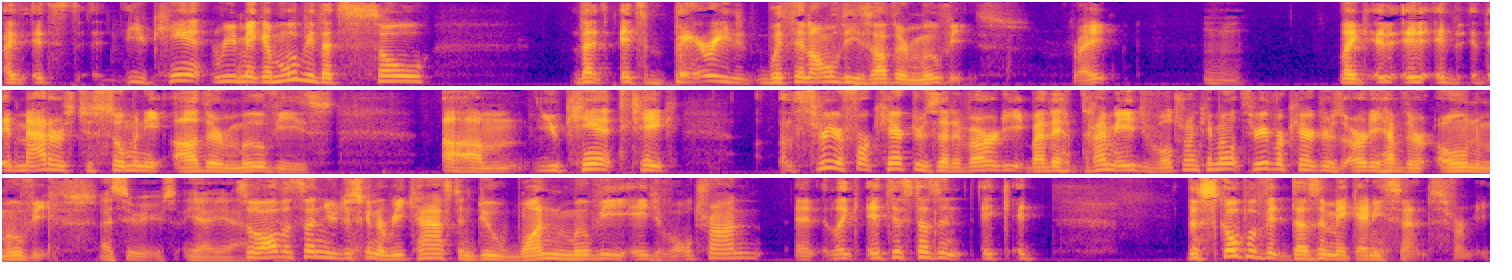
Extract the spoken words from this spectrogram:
I, it's you can't remake a movie that's so that it's buried within all these other movies, right? Like it, it it matters to so many other movies. Um, you can't take three or four characters that have already by the time Age of Ultron came out, three of our characters already have their own movies. I see what you're saying. Yeah, yeah. So all of a sudden, you're just going to recast and do one movie, Age of Ultron, and like it just doesn't. It, it the scope of it doesn't make any sense for me.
